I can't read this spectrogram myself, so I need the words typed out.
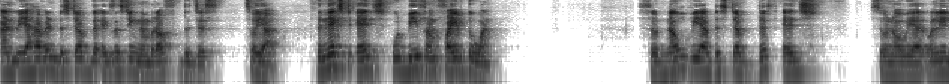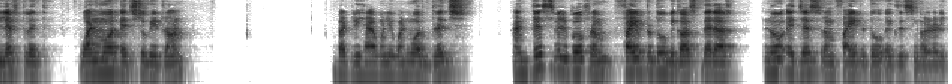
and we haven't disturbed the existing number of bridges. So yeah, the next edge would be from 5 to 1. So now we have disturbed this edge. So now we are only left with one more edge to be drawn. But we have only one more bridge. And this will go from 5 to 2 because there are no edges from 5 to 2 existing already.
